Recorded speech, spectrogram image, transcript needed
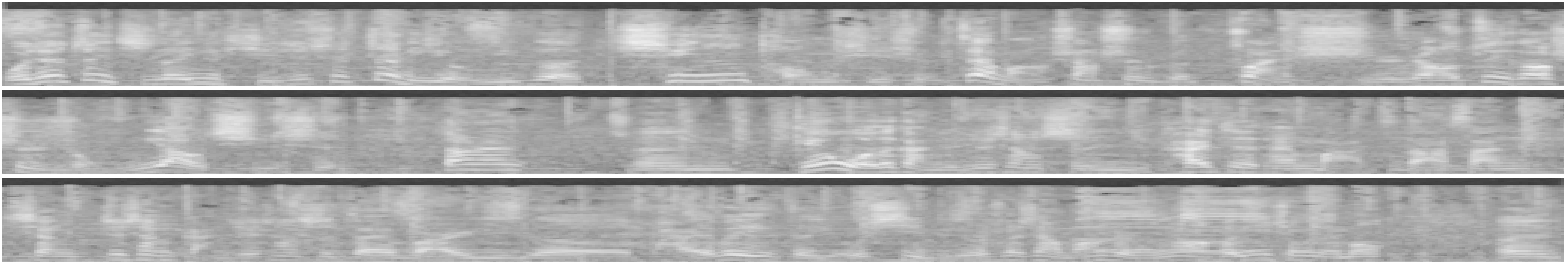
我觉得最值得一提就是这里有一个青铜骑士，再往上是个钻石，然后最高是荣耀骑士。当然，嗯，给我的感觉就像是你开这台马自达三，像就像感觉像是在玩一个排位的游戏，比如说像王者荣耀和英雄联盟。嗯，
